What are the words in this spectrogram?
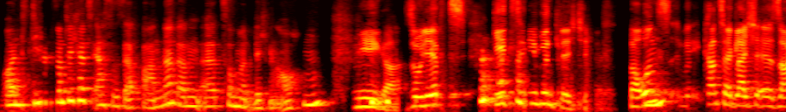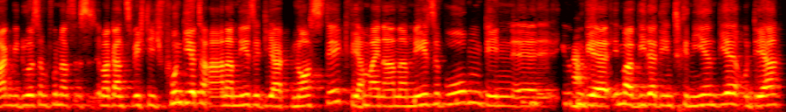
Und die hat es natürlich als erstes erfahren, ne? dann äh, zur mündlichen auch. Hm? Mega. So, jetzt geht es in die mündliche. Bei uns, mhm. kannst du ja gleich äh, sagen, wie du es empfunden hast, ist es immer ganz wichtig, fundierte Anamnese-Diagnostik. Wir haben einen Anamnesebogen, den äh, üben ja. wir immer wieder, den trainieren wir und der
